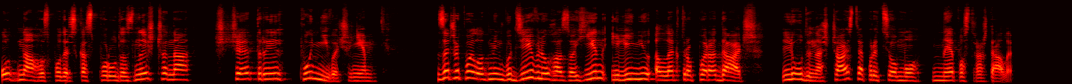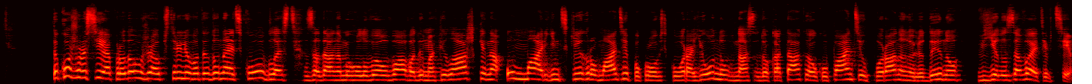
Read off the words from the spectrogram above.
одна господарська споруда знищена, ще три понівечені. Зачепило адмінбудівлю, газогін і лінію електропередач. Люди, на щастя, при цьому не постраждали. Також Росія продовжує обстрілювати Донецьку область. За даними голови ОВА Вадима Філашкіна, у Мар'їнській громаді Покровського району внаслідок атаки окупантів поранено людину в Єлизаветівці.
